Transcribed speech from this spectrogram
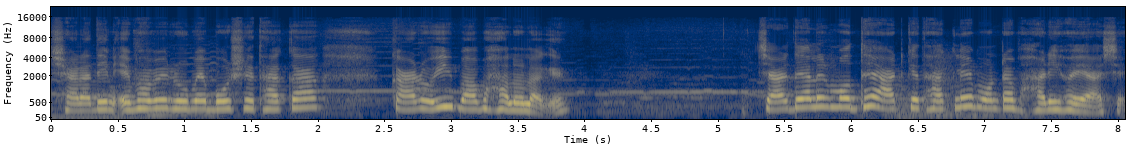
সারাদিন এভাবে রুমে বসে থাকা কারোই বা ভালো লাগে। চার দেয়ালের মধ্যে আটকে থাকলে মনটা ভারী হয়ে আসে।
